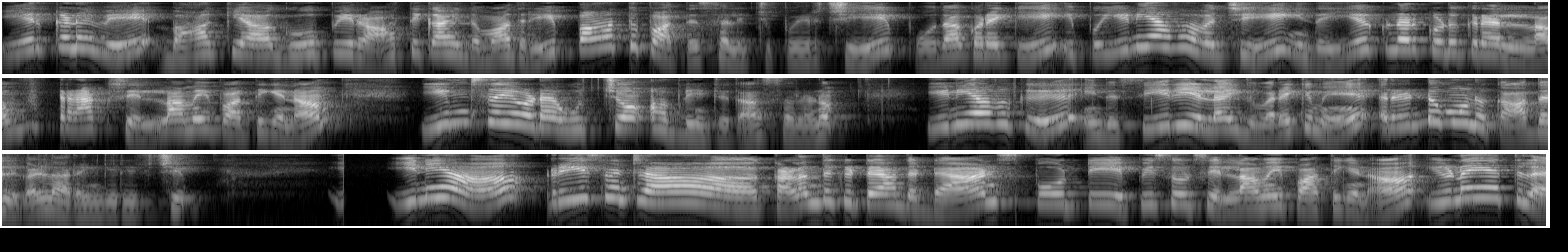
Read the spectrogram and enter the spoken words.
ஏற்கனவே பாக்கியா கோபி ராதிகா இந்த மாதிரி பார்த்து பார்த்து சலிச்சு போயிடுச்சு போதா குறைக்கு இப்போ இனியாவை வச்சு இந்த இயக்குனர் கொடுக்குற லவ் ட்ராக்ஸ் எல்லாமே பார்த்தீங்கன்னா இம்சையோட உச்சம் அப்படின்ட்டு தான் சொல்லணும். இனியாவுக்கு இந்த சீரியலில் இது வரைக்குமே ரெண்டு மூணு காதல்கள் அரங்கேறிடுச்சு இனியா ரீசெண்டாக கலந்துக்கிட்ட அந்த டான்ஸ் போட்டி எபிசோட்ஸ் எல்லாமே பார்த்தீங்கன்னா இணையத்தில்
